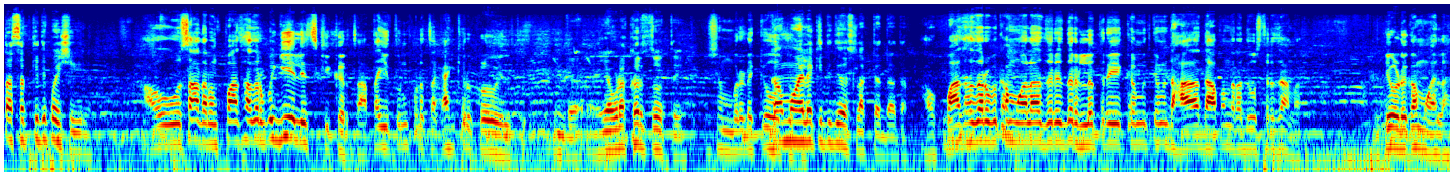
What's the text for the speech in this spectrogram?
तासात किती पैसे गेले? अहो साधारण पाच हजार रुपये गेलेच की खर्च. आता इथून पुढचा काय किरकोळ होईल ते? बरं, एवढा खर्च होतोय. शंभर टक्के होतं. कमवायला किती दिवस लागतात दादा? अहो पाच हजार रुपये कमवायला जरी धरलं तरी कमीत कमी दहा दहा पंधरा दिवस तरी जाणार. एवढं कमवायला.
